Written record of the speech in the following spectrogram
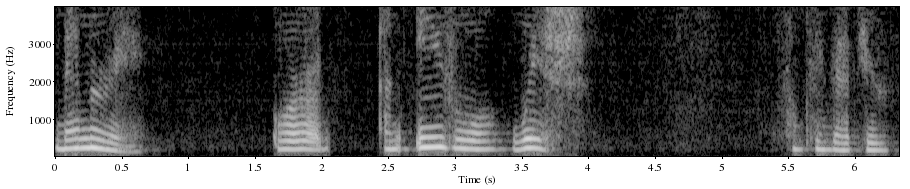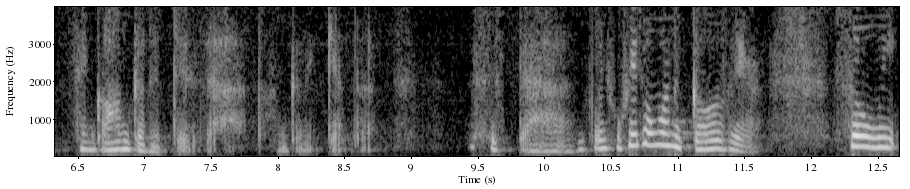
memory or an evil wish, something that you think, I'm going to do that, I'm going to get that. This is bad. We don't want to go there. So we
